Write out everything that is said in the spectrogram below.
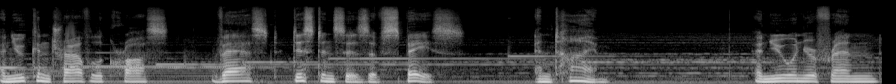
And you can travel across vast distances of space and time. And you and your friend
